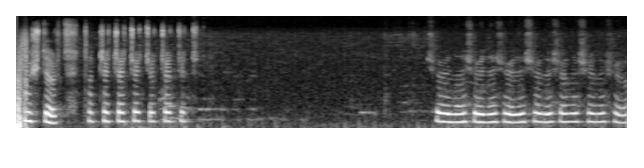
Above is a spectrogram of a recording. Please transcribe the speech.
64. Çat çat çat çat çat çat çat. Şöyle şöyle şöyle şöyle şöyle şöyle şöyle.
